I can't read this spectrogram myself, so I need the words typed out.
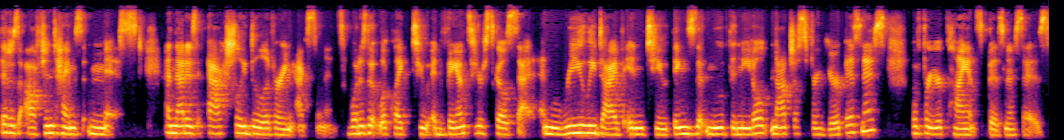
that is oftentimes missed and that is actually delivering excellence? What does it look like to advance your skill set and really dive into things that move the needle, not just for your business, but for your clients' businesses?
